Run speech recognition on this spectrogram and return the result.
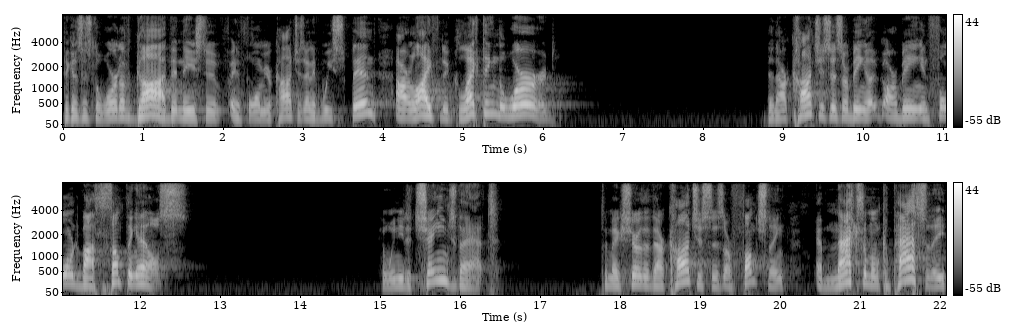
Because it's the Word of God that needs to inform your conscience. And if we spend our life neglecting the Word, then our consciences are being, are being informed by something else. And we need to change that to make sure that our consciences are functioning at maximum capacity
